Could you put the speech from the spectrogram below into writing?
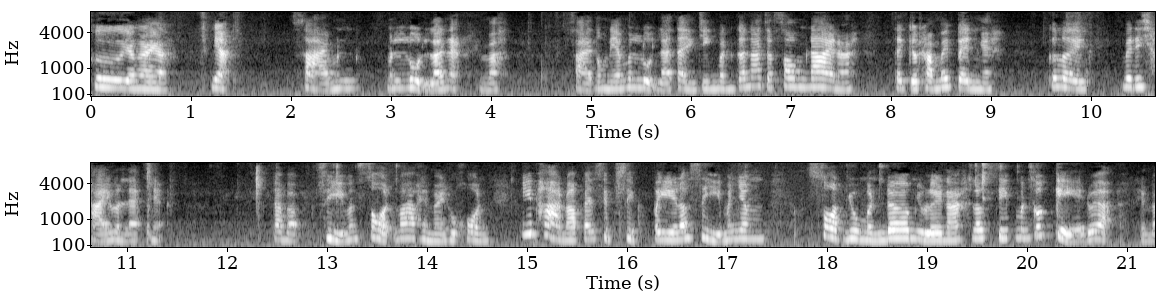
คือยังไงอะเนี่ยสายมันมันหลุดแล้วเนี่ยเห็นปะสายตรงนี้มันหลุดแล้วแต่จริงๆ มันก็น่าจะซ่อมได้นะ แต่เกียวทำไม่เป็นไง ก็เลยไม่ได้ใช้มันแล้วเนี่ย แต่แบบสีมันสดมากเห็นไหมทุกคน นี่ผ่านมาเป็นสิบสิบปีแล้วสีมันยัง สดอยู่เหมือนเดิมอยู่เลยนะ แล้วซิปมันก็เก๋ด้วยอะเห็นไหม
